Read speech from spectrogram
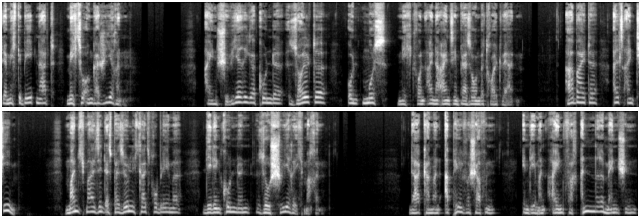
der mich gebeten hat, mich zu engagieren. Ein schwieriger Kunde sollte und muss nicht von einer einzigen Person betreut werden. Arbeite als ein Team. Manchmal sind es Persönlichkeitsprobleme, die den Kunden so schwierig machen. Da kann man Abhilfe schaffen, indem man einfach andere Menschen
